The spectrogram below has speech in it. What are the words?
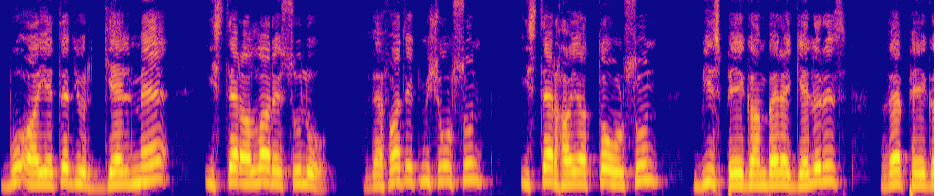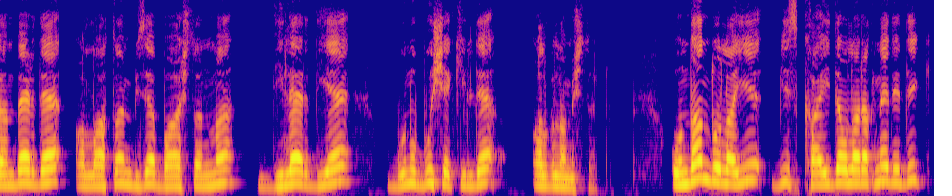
bu ayete diyor gelme ister Allah Resulü vefat etmiş olsun ister hayatta olsun biz peygambere geliriz ve peygamber de Allah'tan bize bağışlanma diler diye bunu bu şekilde algılamıştır. Ondan dolayı biz kaide olarak ne dedik?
